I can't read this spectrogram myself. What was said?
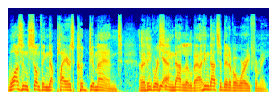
wasn't something that players could demand, and I think we're yeah. seeing that a little bit. I think that's a bit of a worry for me.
